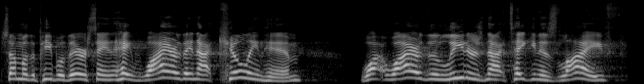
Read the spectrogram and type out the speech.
Some of the people there are saying, Hey, why are they not killing him? Why, why are the leaders not taking his life?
